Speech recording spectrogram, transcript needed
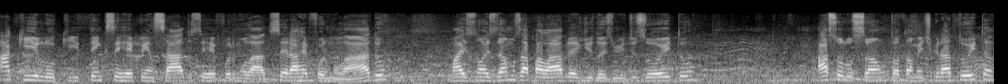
aquilo que tem que ser repensado, ser reformulado, será reformulado, mas nós damos a palavra de 2018, a solução totalmente gratuita,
